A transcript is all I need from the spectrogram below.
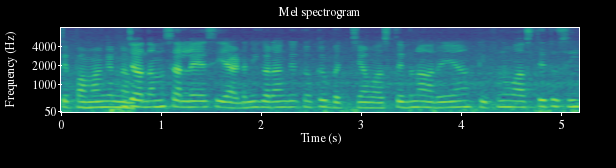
ਤੇ ਪਾਵਾਂਗੇ ਨਮਕ ਜ਼ਿਆਦਾ ਮਸਾਲੇ ਅਸੀਂ ਐਡ ਨਹੀਂ ਕਰਾਂਗੇ ਕਿਉਂਕਿ ਬੱਚਿਆਂ ਵਾਸਤੇ ਬਣਾ ਰਹੇ ਆ ਟਿਫਨ ਵਾਸਤੇ ਤੁਸੀਂ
